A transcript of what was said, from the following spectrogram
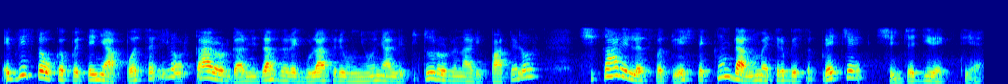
Există o căpetenie a păsărilor care organizează regulat reuniuni ale tuturor înaripatelor și care le sfătuiește când anume trebuie să plece și în ce direcție.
